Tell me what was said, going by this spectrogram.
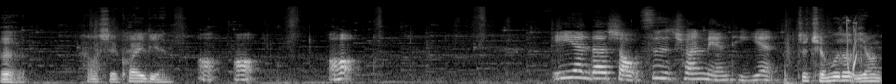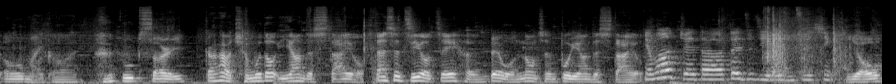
呃，好，写快一点。哦哦哦！医院的首次春联体验，这全部都一样的。Oh my god！Oops，sorry，刚好全部都一样的 style，但是只有这一横被我弄成不一样的 style。有没有觉得对自己有点自信？有，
